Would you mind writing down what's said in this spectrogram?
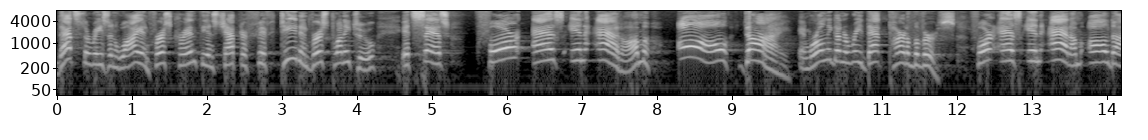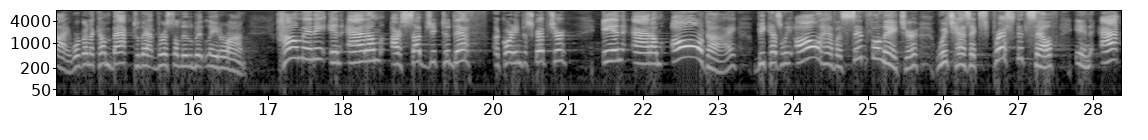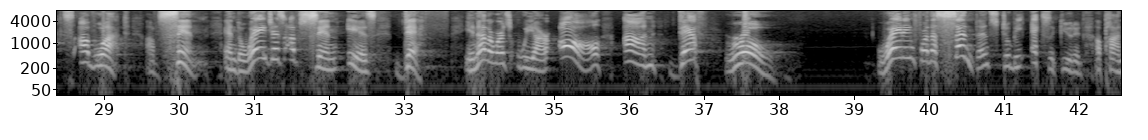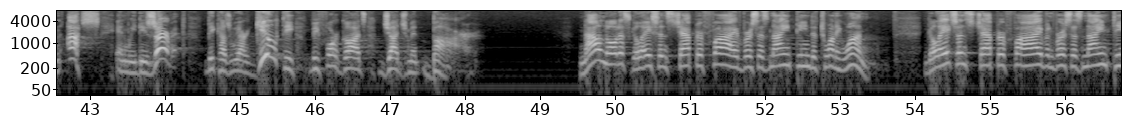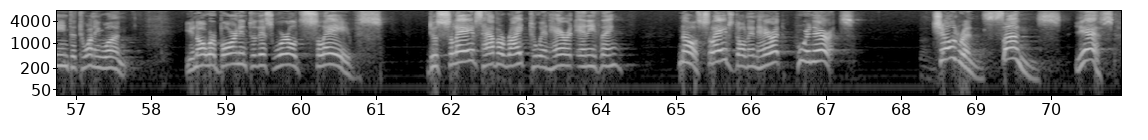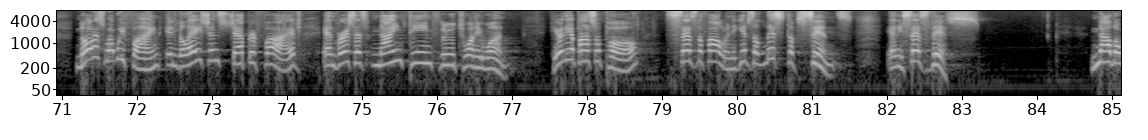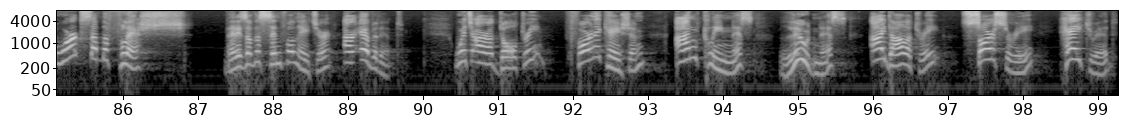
That's the reason why in 1 Corinthians chapter 15 and verse 22, it says, For as in Adam all die. And we're only going to read that part of the verse. For as in Adam all die. We're going to come back to that verse a little bit later on. How many in Adam are subject to death according to Scripture? in Adam all die because we all have a sinful nature which has expressed itself in acts of what? Of sin. And the wages of sin is death. In other words, we are all on death row, waiting for the sentence to be executed upon us. And we deserve it because we are guilty before God's judgment bar. Now notice Galatians chapter 5, verses 19 to 21. Galatians chapter 5 and verses 19 to 21. You know, we're born into this world slaves. Do slaves have a right to inherit anything? No, slaves don't inherit. Who inherits? Children, sons. Yes. Notice what we find in Galatians chapter 5 and verses 19 through 21. Here the Apostle Paul says the following. He gives a list of sins. And he says this Now the works of the flesh, that is of the sinful nature, are evident, which are adultery, fornication, uncleanness, lewdness, idolatry, sorcery, hatred,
